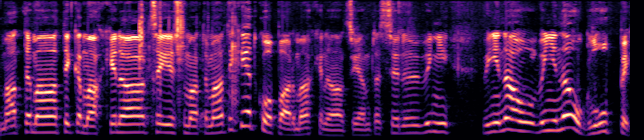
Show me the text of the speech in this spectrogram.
Matemātika, mahinācijas, matemātika iet kopā ar mahinācijām. Tas ir viņi, viņi, nav, viņi nav glupi,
